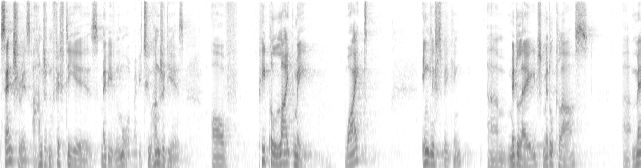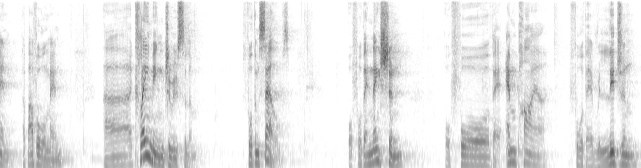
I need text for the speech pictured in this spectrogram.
centuries, 150 years, maybe even more, maybe 200 years, of people like me, white, English speaking, um, middle aged, middle class, uh, men, above all men, uh, claiming Jerusalem for themselves or for their nation or for their empire, for their religion,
